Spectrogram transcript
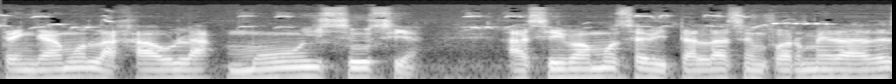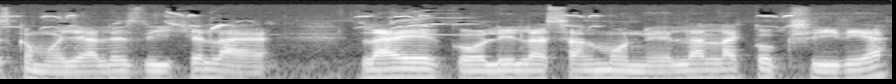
tengamos la jaula muy sucia. Así vamos a evitar las enfermedades como ya les dije, la, la E. coli, la salmonella, la coccidia.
